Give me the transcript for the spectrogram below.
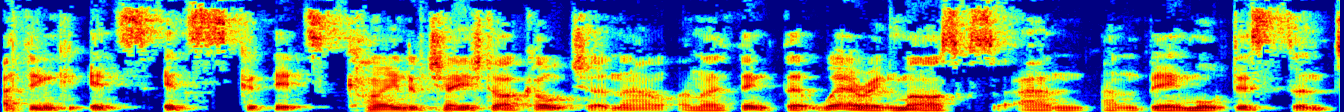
I think it's it's it's kind of changed our culture now, and I think that wearing masks and and being more distant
